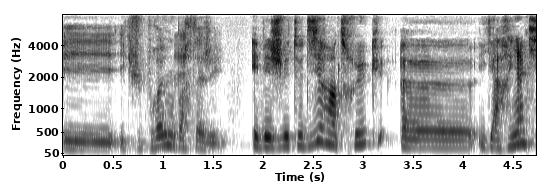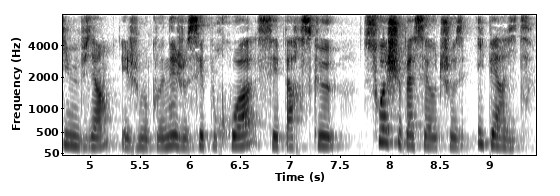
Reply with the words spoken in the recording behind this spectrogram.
et, et que tu pourrais nous partager Eh bien, je vais te dire un truc. euh, Il y a rien qui me vient, et je me connais, je sais pourquoi. C'est parce que soit je suis passée à autre chose hyper vite.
